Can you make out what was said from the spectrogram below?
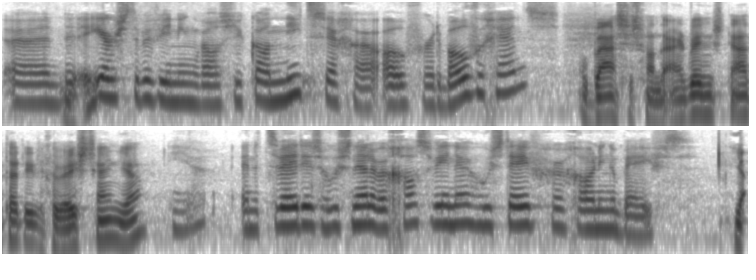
de mhm. eerste bevinding was: je kan niet zeggen over de bovengrens. Op basis van de aardbevingsdata die er geweest zijn, ja. ja. En het tweede is: hoe sneller we gas winnen, hoe steviger Groningen beeft. Ja,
